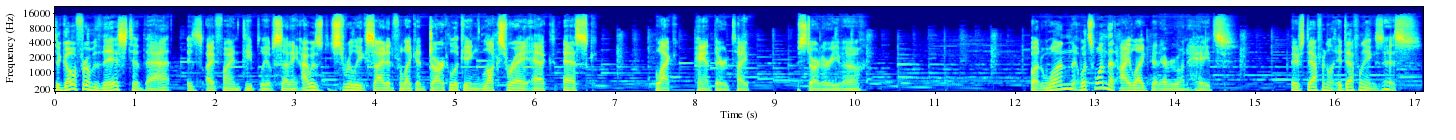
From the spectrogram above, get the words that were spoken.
to go from this to that is I find deeply upsetting. I was just really excited for like a dark looking Luxray esque Black Panther type starter Evo. But one, what's one that I like that everyone hates? There's definitely, it definitely exists.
